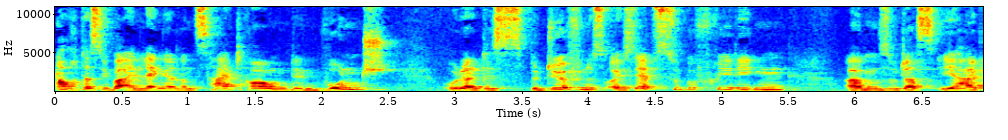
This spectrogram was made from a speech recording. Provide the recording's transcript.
auch das über einen längeren Zeitraum, den Wunsch oder das Bedürfnis, euch selbst zu befriedigen, ähm, sodass ihr halt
